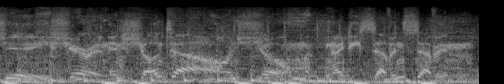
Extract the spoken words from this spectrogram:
Jay, Sharon, and Chantal on CHOM 97.7.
